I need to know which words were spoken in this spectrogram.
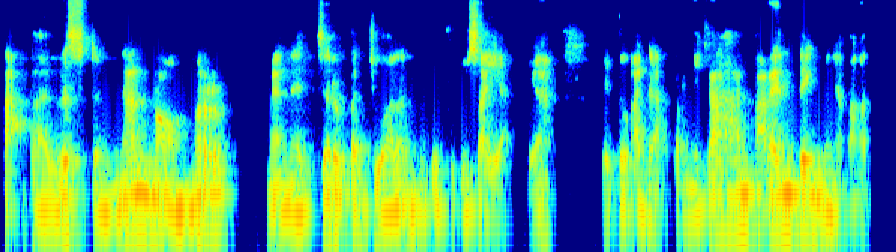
tak bales dengan nomor manajer penjualan buku-buku saya ya. Itu ada pernikahan parenting banyak banget.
